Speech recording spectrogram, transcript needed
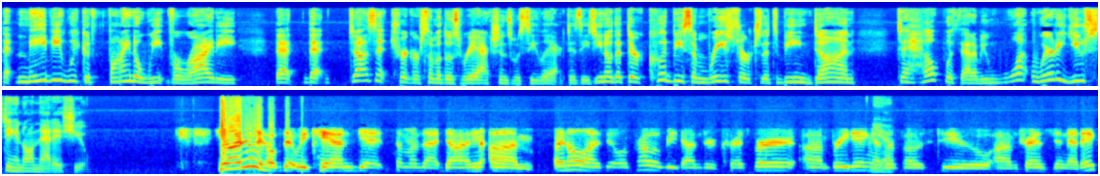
that maybe we could find a wheat variety that that doesn't trigger some of those reactions with celiac disease. You know that there could be some research that's being done to help with that. I mean, what where do you stand on that issue? You know, I really hope that we can get some of that done. Um, in all honesty, it will probably be done through CRISPR um, breeding as opposed to um, transgenic.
